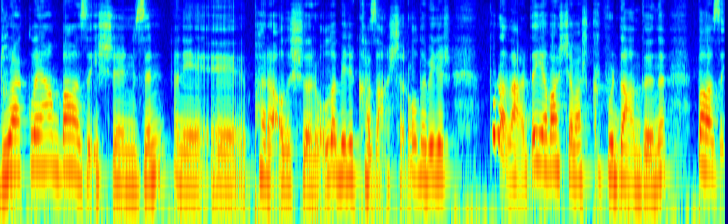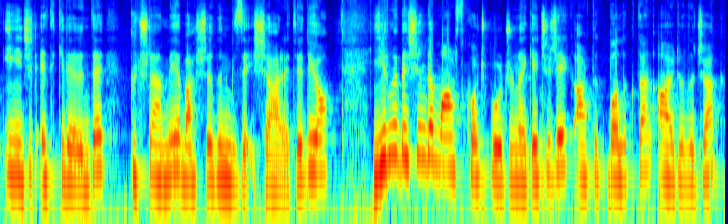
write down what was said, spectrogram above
duraklayan bazı işlerinizin hani e, para alışları olabilir kazançlar olabilir. Buralarda yavaş yavaş kıpırdandığını bazı iyicil etkilerinde güçlenmeye başladığını bize işaret ediyor. 25'inde Mars Koç burcuna geçecek. Artık balıktan ayrılacak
